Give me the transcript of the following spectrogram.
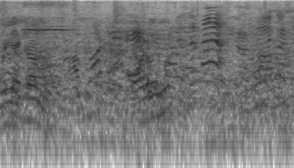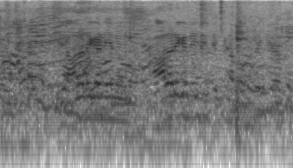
వెయ్యి ఎకరాలు ఎవరు ఇది ఆల్రెడీగా నేను ఆల్రెడీగా నేను చెప్పిన పబ్లిక్కి.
